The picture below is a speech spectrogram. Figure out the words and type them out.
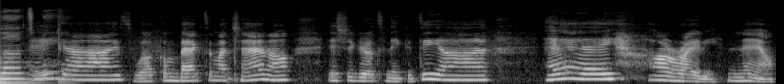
loved Hey me. guys, welcome back to my channel. It's your girl Taneica Dionne. Hey, alrighty. Now,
